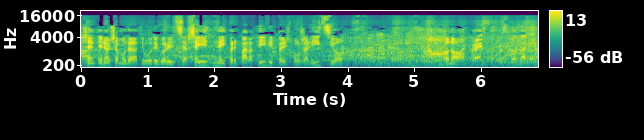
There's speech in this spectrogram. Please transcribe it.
Senti, noi siamo della TV di Gorizia. Sei nei preparativi per il sposalizio? O no? È presto per sposalizio.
